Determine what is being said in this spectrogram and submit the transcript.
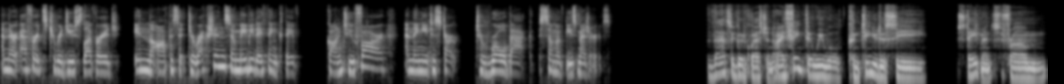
and their efforts to reduce leverage in the opposite direction? So maybe they think they've gone too far and they need to start to roll back some of these measures. That's a good question. I think that we will continue to see statements from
